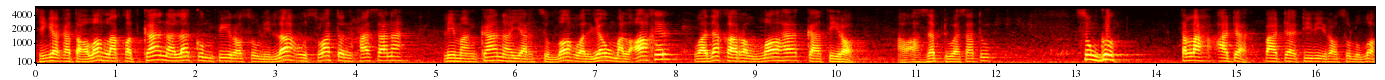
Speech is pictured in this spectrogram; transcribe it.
Sehingga kata Allah, "Laqad kana lakum fi Rasulillah uswatun hasanah liman kana yarjullah wal yaumal akhir wa dzakarallaha katsira. Al-Ahzab 21. Sungguh telah ada pada diri Rasulullah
